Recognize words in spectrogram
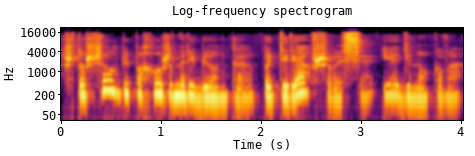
что Шелби похожа на ребенка, потерявшегося и одинокого.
